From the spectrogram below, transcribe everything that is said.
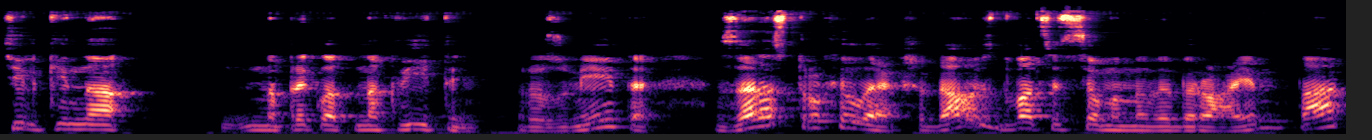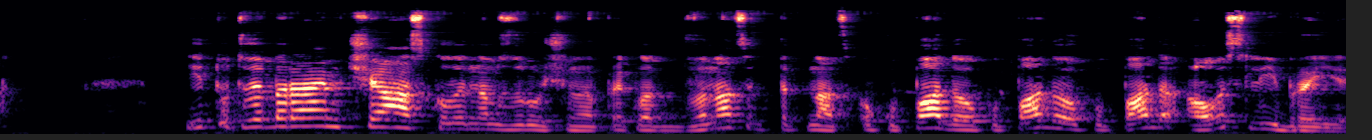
тільки на, наприклад, на квітень. Розумієте? Зараз трохи легше. Да? Ось 27 ми вибираємо, так? І тут вибираємо час, коли нам зручно, наприклад, 12-15. Окупадо, окупадо, окупадо, а ось Лібра є.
